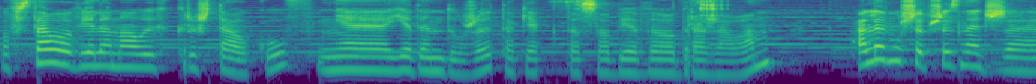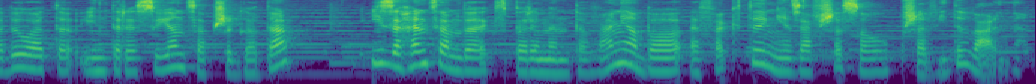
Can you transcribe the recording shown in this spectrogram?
Powstało wiele małych kryształków, nie jeden duży, tak jak to sobie wyobrażałam, ale muszę przyznać, że była to interesująca przygoda i zachęcam do eksperymentowania, bo efekty nie zawsze są przewidywalne.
